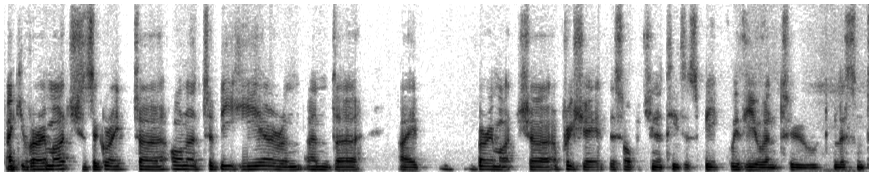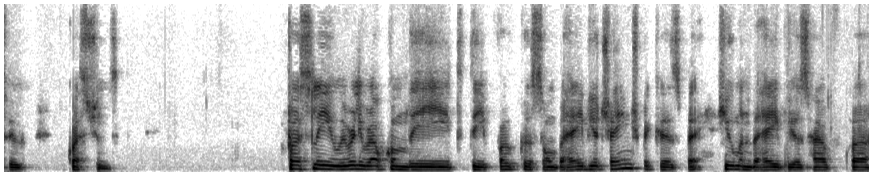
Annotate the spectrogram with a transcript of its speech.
Thank you very much. It's a great uh, honor to be here and, and uh, I very much uh, appreciate this opportunity to speak with you and to listen to questions. Firstly, we really welcome the, the focus on behavior change because human behaviors have uh,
